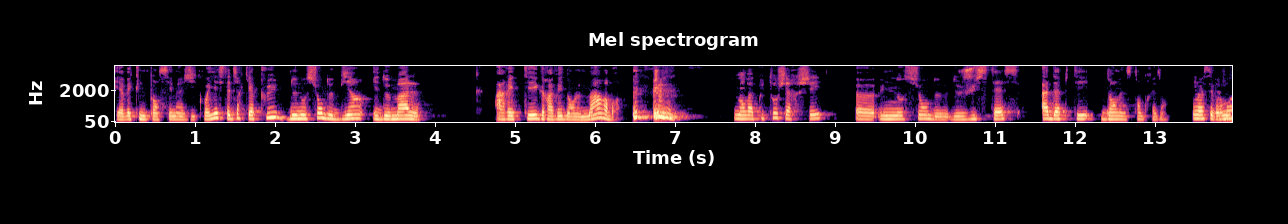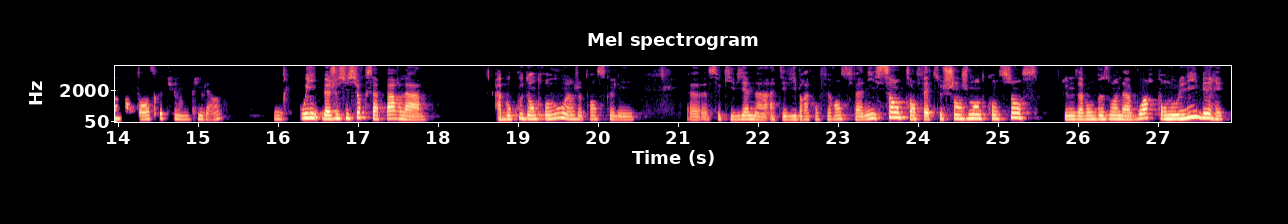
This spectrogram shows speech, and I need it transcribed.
et avec une pensée magique. Vous voyez, c'est-à-dire qu'il n'y a plus de notion de bien et de mal arrêté, gravé dans le marbre, mais on va plutôt chercher euh, une notion de, de, justesse adaptée dans l'instant présent. Ouais, c'est vraiment important ce que tu dis là. Oui, ben je suis sûre que ça parle à, à beaucoup d'entre vous. Hein. Je pense que les euh, ceux qui viennent à, à tes Vibra conférences, Fanny, sentent en fait ce changement de conscience que nous avons besoin d'avoir pour nous libérer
